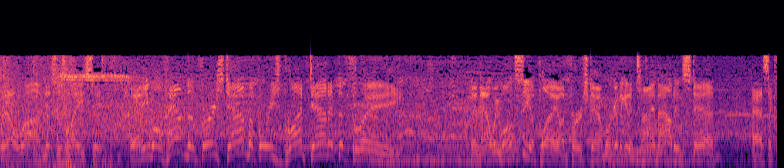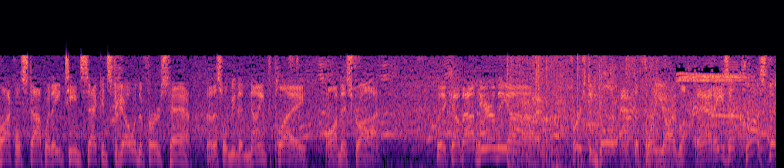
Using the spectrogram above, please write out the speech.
They'll run. This is Lacy. And he will have the first down before he's brought down at the three. And now we won't see a play on first down. We're going to get a timeout instead. As the clock will stop with 18 seconds to go in the first half. Now this will be the ninth play on this drive. They come out here in the eye. And goal at the three-yard line. And he's across the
